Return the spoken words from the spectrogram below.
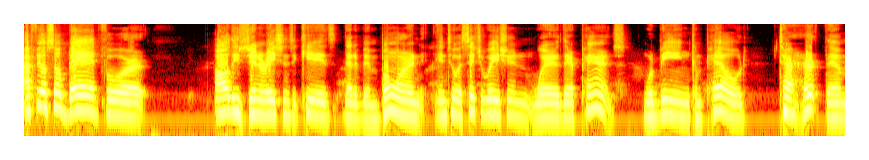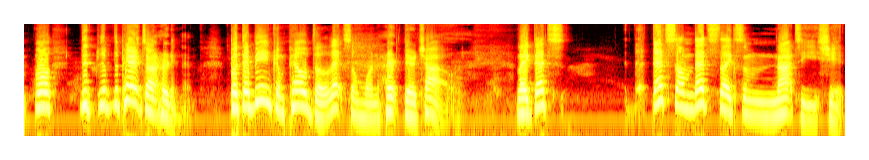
I feel so bad for all these generations of kids that have been born into a situation where their parents were being compelled to hurt them. Well, the, the, the parents aren't hurting them, but they're being compelled to let someone hurt their child. Like that's that's some that's like some Nazi shit.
